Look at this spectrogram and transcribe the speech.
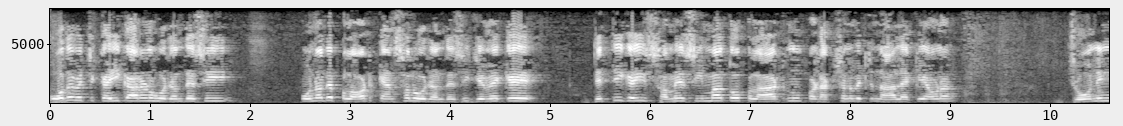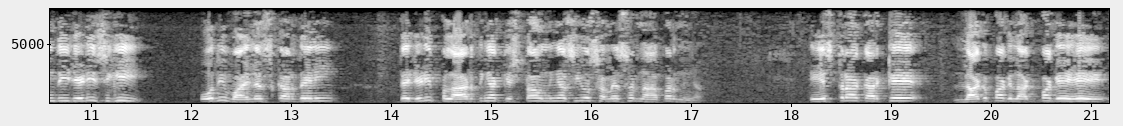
ਉਹਦੇ ਵਿੱਚ ਕਈ ਕਾਰਨ ਹੋ ਜਾਂਦੇ ਸੀ। ਉਹਨਾਂ ਦੇ ਪਲਾਟ ਕੈਨਸਲ ਹੋ ਜਾਂਦੇ ਸੀ, ਜਿਵੇਂ ਕਿ ਦਿੱਤੀ ਗਈ ਸਮੇਂ ਸੀਮਾ ਤੋਂ ਪਲਾਟ ਨੂੰ ਪ੍ਰੋਡਕਸ਼ਨ ਵਿੱਚ ਨਾ ਲੈ ਕੇ ਆਉਣਾ ਜ਼ੋਨਿੰਗ ਦੀ ਜਿਹੜੀ ਸੀਗੀ ਉਹਦੀ ਵਾਇਲੈਂਸ ਕਰ ਦੇਣੀ ਤੇ ਜਿਹੜੀ ਪਲਾਟ ਦੀਆਂ ਕਿਸ਼ਤਾਂ ਹੁੰਦੀਆਂ ਸੀ ਉਹ ਸਮੇਂ ਸਿਰ ਨਾ ਭਰਨੀਆਂ। ਇਸ ਤਰ੍ਹਾਂ ਕਰਕੇ ਲਗਭਗ ਲਗਭਗ ਇਹ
